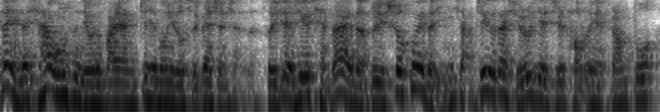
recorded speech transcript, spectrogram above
但你在其他公司，你就会发现这些东西都随便生成的，所以这也是一个潜在的对社会的影响。这个在学术界其实讨论也非常多。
